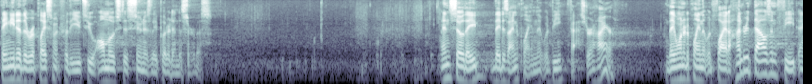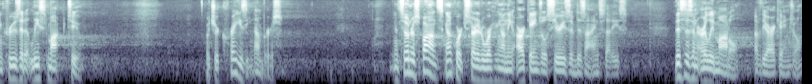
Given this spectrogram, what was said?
They needed the replacement for the U 2 almost as soon as they put it into service. And so they, they designed a plane that would be faster and higher. They wanted a plane that would fly at 100,000 feet and cruise at at least Mach 2, which are crazy numbers. And so, in response, Skunkworks started working on the Archangel series of design studies. This is an early model of the Archangel.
